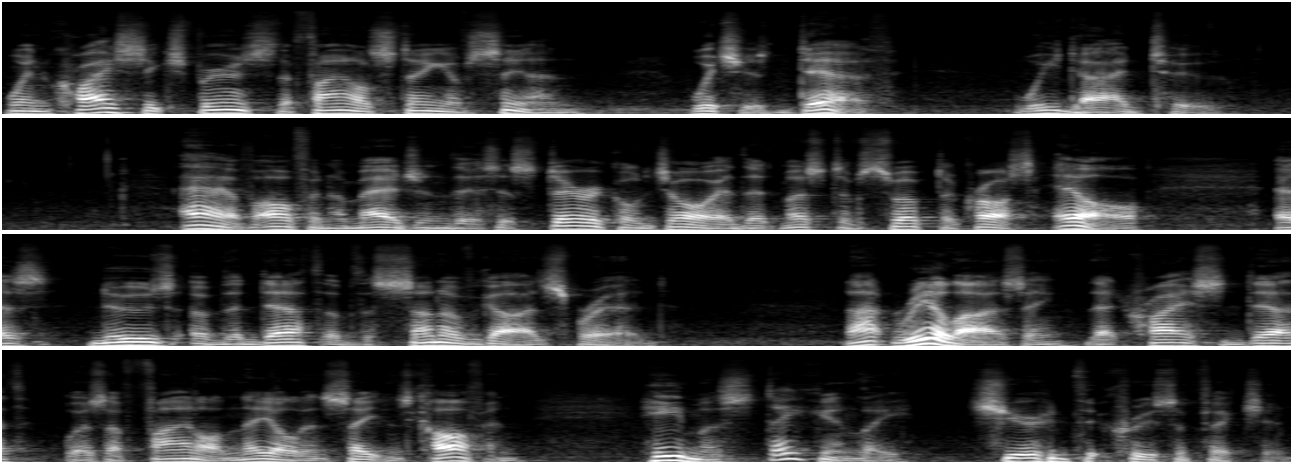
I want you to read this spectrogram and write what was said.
When Christ experienced the final sting of sin, which is death, we died too. I have often imagined the hysterical joy that must have swept across hell as news of the death of the Son of God spread. Not realizing that Christ's death was a final nail in Satan's coffin, he mistakenly cheered the crucifixion.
